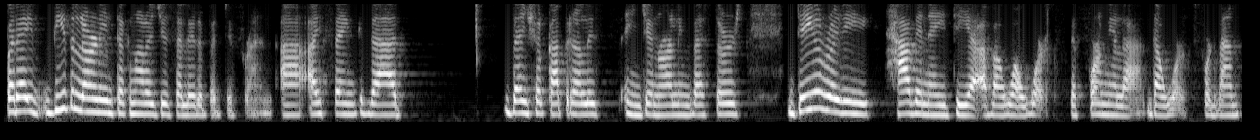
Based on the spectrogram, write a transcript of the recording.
But I did learn in technology is a little bit different. Uh, I think that venture capitalists and general investors they already have an idea about what works the formula that works for them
